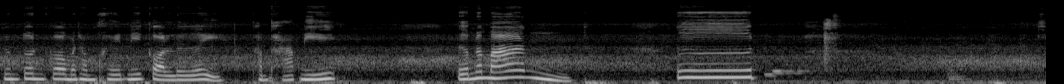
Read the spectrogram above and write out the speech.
เริ่มต้นก็มาทำเคสนี้ก่อนเลยทำทากนี้ เติมน้ำมันตืดโอเค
